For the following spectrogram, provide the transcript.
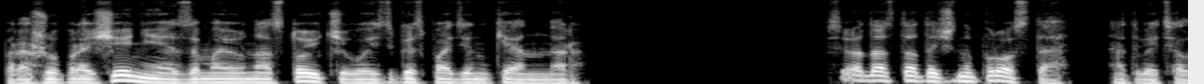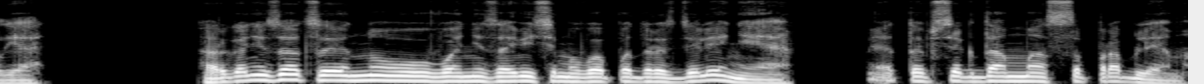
Прошу прощения за мою настойчивость, господин Кеннер. Все достаточно просто, ответил я. Организация нового независимого подразделения это всегда масса проблем.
